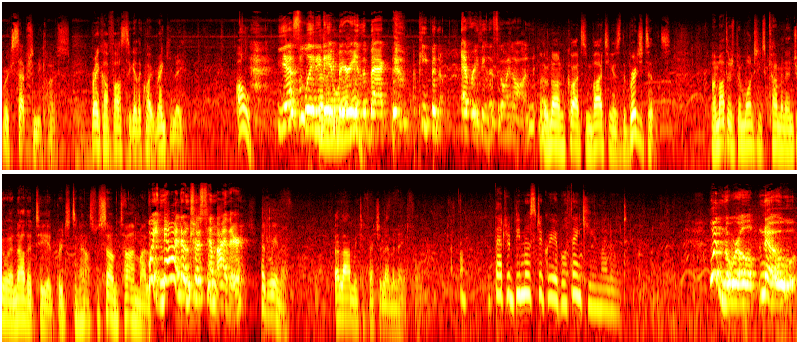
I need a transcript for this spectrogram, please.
We're exceptionally close. Break our fast together quite regularly. Oh, Yes, Lady Danbury in the back, peeping everything that's going on. Though none quite as inviting as the Bridgertons. My mother's been wanting to come and enjoy another tea at Bridgerton House for some time, my lord. Wait, now I don't trust him either. Edwina, allow me to fetch a lemonade for you? Oh, that would be most agreeable, thank you, my lord. What in the world? No.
